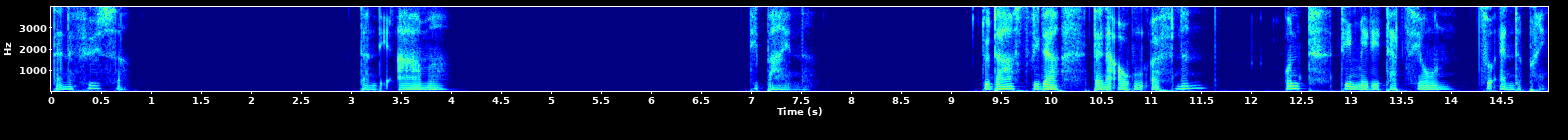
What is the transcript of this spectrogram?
deine Füße, dann die Arme, die Beine. Du darfst wieder deine Augen öffnen und die Meditation zu Ende bringen.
